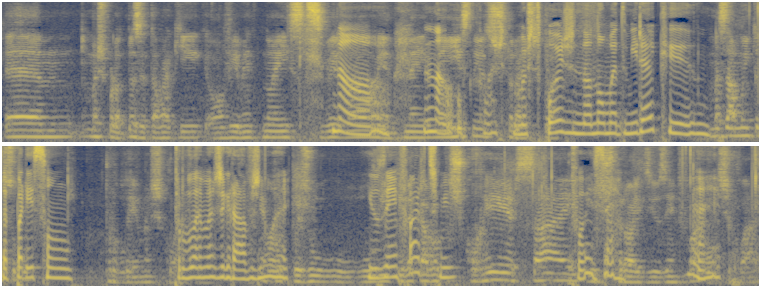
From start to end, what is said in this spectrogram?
Um, mas pronto, mas eu estava aqui, obviamente não é isso que se vê não, normalmente, nem, não, nem isso nem claro. Mas depois claro. não, não me admira que, mas há que apareçam problemas, claro. problemas graves, é, não é? Depois o, o e os infartos mesmo. escorrer, sai, pois os é. esteroides e os infartos, é. claro.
